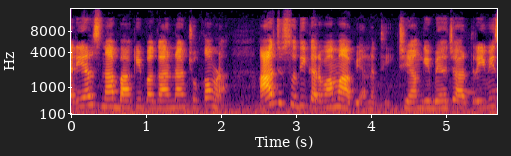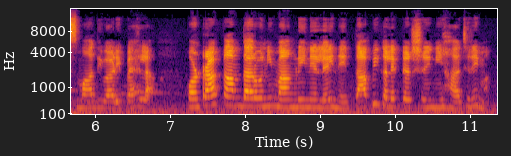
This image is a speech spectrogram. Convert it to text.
એરિયર્સના બાકી પગારના ચૂકવણા આજ સુધી કરવામાં આવ્યા નથી. જે અંગે બે હજાર ત્રેવીસમાં દિવાળી પહેલા કોન્ટ્રાક્ટ કામદારોની માંગણીને લઈને તાપી કલેક્ટરશ્રીની હાજરીમાં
